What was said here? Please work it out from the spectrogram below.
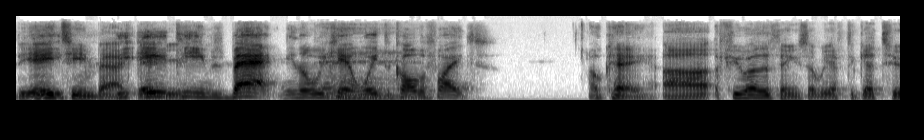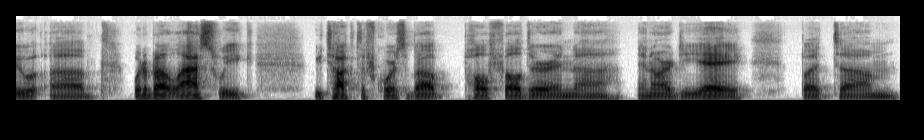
The A team back. The A team's back. You know, we can't wait to call the fights. Okay, uh, a few other things that we have to get to. Uh, what about last week? We talked, of course, about Paul Felder and uh, and RDA, but um,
